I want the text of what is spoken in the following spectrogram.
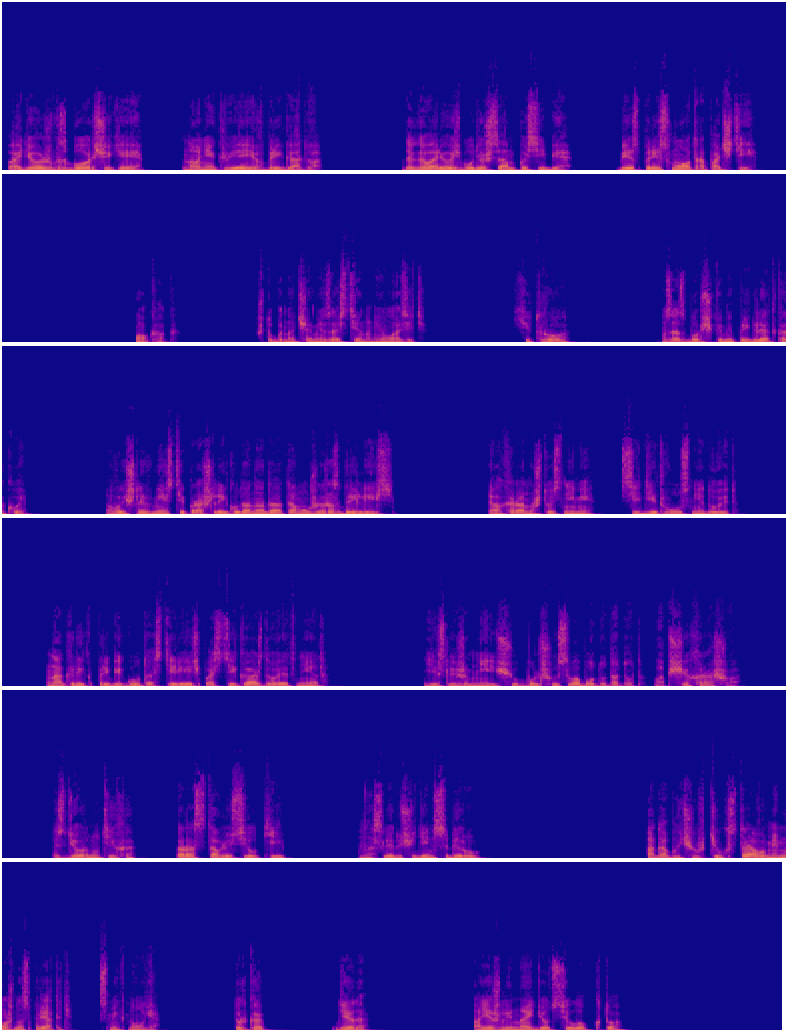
Пойдешь в сборщики, но не к Вее в бригаду. Договорюсь, будешь сам по себе. Без присмотра почти. О как! Чтобы ночами за стену не лазить. Хитро. За сборщиками пригляд какой. Вышли вместе, прошли куда надо, а там уже разбрелись. Охрана, что с ними, сидит, в ус не дует. На крик прибегут, остеречь, пасти каждого — это нет. Если же мне еще большую свободу дадут, вообще хорошо. Сдерну тихо, расставлю силки, на следующий день соберу. А добычу в тюк с травами можно спрятать, — смекнул я. Только Деда, а ежели найдет селок кто?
